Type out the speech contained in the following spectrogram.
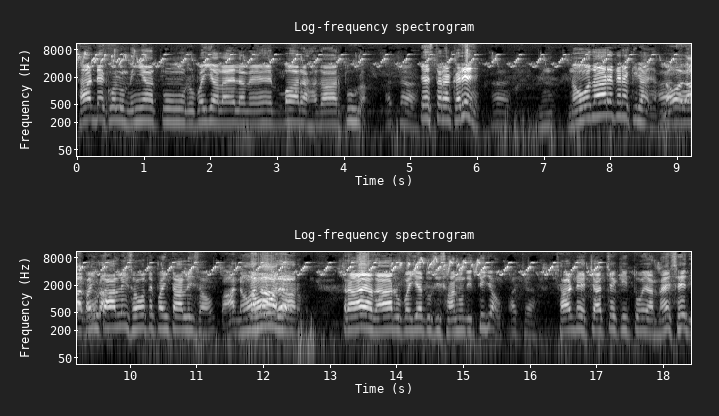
ਸਾਡੇ ਕੋਲ ਮੀਆਂ ਤੂੰ ਰੁਪਈਆ ਲੈ ਲਵੇਂ 12000 ਪੂਰਾ ਅੱਛਾ ਇਸ ਤਰ੍ਹਾਂ ਕਰੇ ਹਾਂ 9000 ਹੈ ਤੇਰਾ ਕਿਰਾਇਆ 9000 पूरा 4500 ਤੇ 4500 हां 9000 9000 3000 ਰੁਪਈਆ ਤੁਸੀਂ ਸਾਨੂੰ ਦਿੱਤੀ ਜਾਓ ਅੱਛਾ ਸਾਡੇ ਚਾਚੇ ਕੀ ਤੋਇਆ ਮੈਸੇਜ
